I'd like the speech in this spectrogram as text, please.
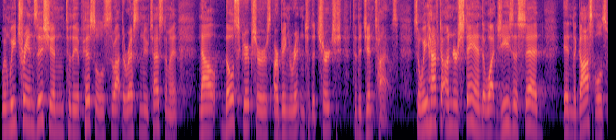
when we transition to the epistles throughout the rest of the New Testament, now those scriptures are being written to the church, to the Gentiles. So we have to understand that what Jesus said in the Gospels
